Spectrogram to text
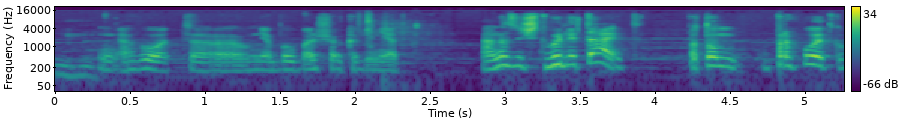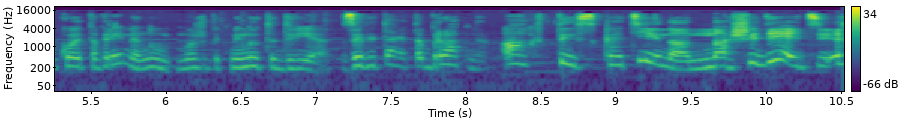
э, вот у меня был большой кабинет. Она, значит, вылетает. Потом проходит какое-то время, ну, может быть, минуты две, залетает обратно. Ах ты, скотина, наши дети!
